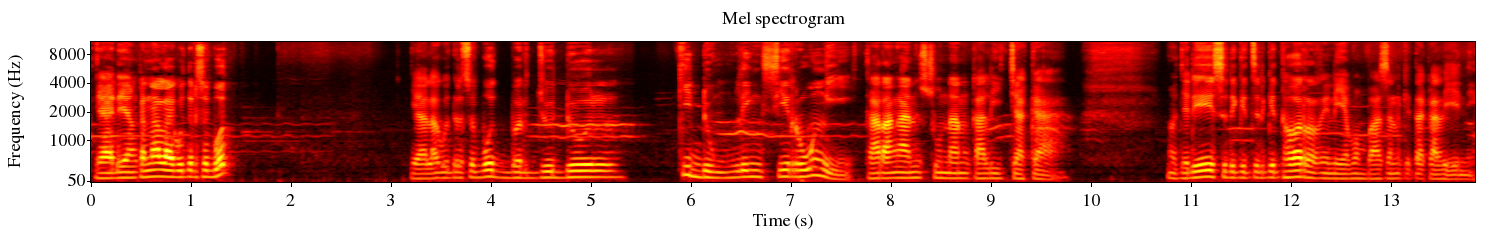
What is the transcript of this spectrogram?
Ya, ada yang kenal lagu tersebut? Ya, lagu tersebut berjudul Kidung Wengi karangan Sunan Kalijaga. Nah, jadi sedikit-sedikit horor ini ya pembahasan kita kali ini.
